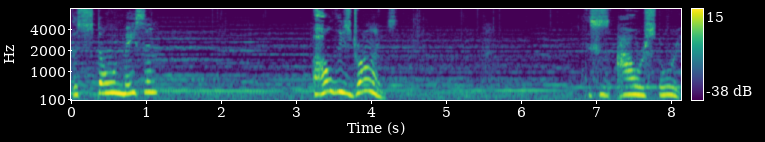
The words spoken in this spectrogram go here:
the stone mason, all these drawings. This is our story.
